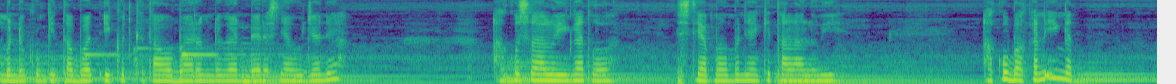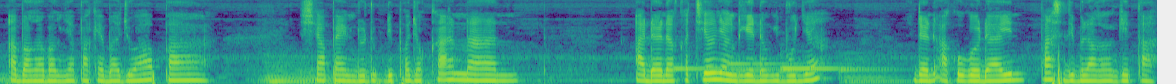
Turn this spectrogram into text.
mendukung kita buat ikut ketawa bareng dengan deresnya hujan ya. Aku selalu ingat loh setiap momen yang kita lalui. Aku bahkan ingat abang-abangnya pakai baju apa, siapa yang duduk di pojok kanan. Ada anak kecil yang digendong ibunya dan aku godain pas di belakang kita.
